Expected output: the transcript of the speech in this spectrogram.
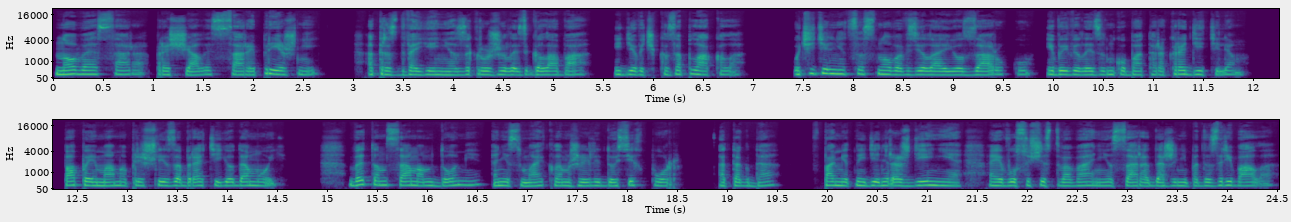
Новая Сара прощалась с Сарой прежней. От раздвоения закружилась голова, и девочка заплакала. Учительница снова взяла ее за руку и вывела из инкубатора к родителям. Папа и мама пришли забрать ее домой. В этом самом доме они с Майклом жили до сих пор. А тогда, в памятный день рождения, о его существовании Сара даже не подозревала.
